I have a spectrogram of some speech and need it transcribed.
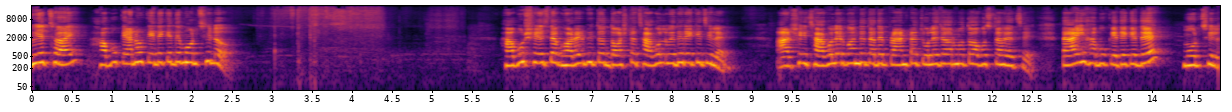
দুয়ের ছয়, হাবু কেন কেঁদে কেঁদে মরছিল? হাবু শেষদা ঘরের ভিতর দশটা ছাগল বেঁধে রেখেছিলেন। আর সেই ছাগলের গন্ধে তাদের প্রাণটা চলে যাওয়ার মতো অবস্থা হয়েছে। তাই হাবু কেঁদে কেঁদে মরছিল।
